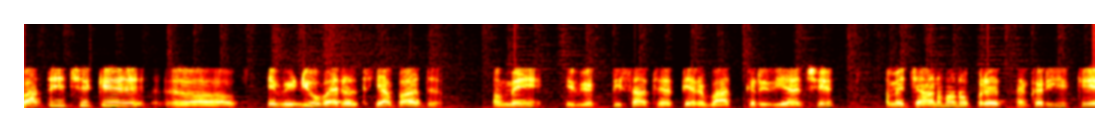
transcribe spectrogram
વાત એ છે કે એ વીડિયો વાયરલ થયા બાદ અમે એ વ્યક્તિ સાથે અત્યારે વાત કરી રહ્યા છીએ. અમે જાણવાનો પ્રયત્ન કરીએ કે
